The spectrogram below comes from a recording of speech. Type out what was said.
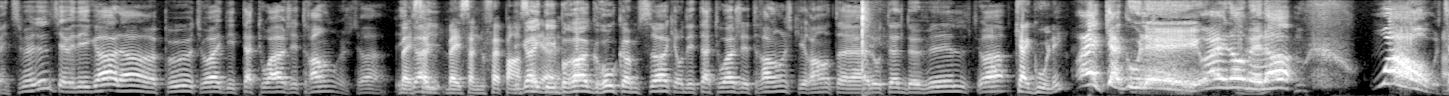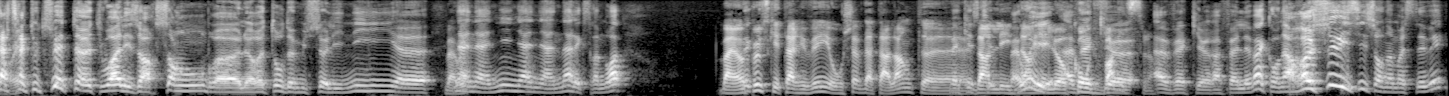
mais t'imagines s'il y avait des gars, là, un peu, tu vois, avec des tatouages étranges, tu vois. Des Ben, gars, ça, ils- ben, ça nous fait des penser gars avec à des bras gros comme ça, qui ont des tatouages étranges, qui rentrent à l'hôtel de ville, tu vois. cagoulé. Ouais, cagoulé! Ouais, non, mais là, wow! Ça Ah serait tout de suite, euh, tu vois, les heures sombres, euh, le retour de Mussolini, Ben oui. nanani, nanana, l'extrême droite. Ben, un peu ce qui est arrivé au chef d'Atalante euh, Ben, dans, les, ben dans oui, les locaux avec, de Vice. euh, là. avec euh, Raphaël Lévesque, qu'on a reçu ici sur Nomos TV,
